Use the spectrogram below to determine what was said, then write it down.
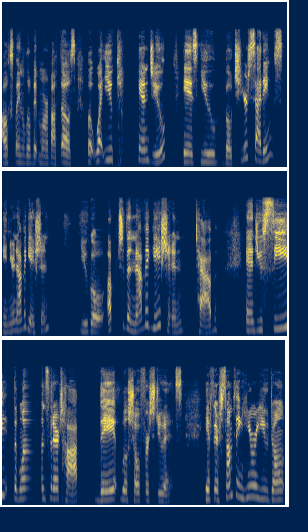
I'll explain a little bit more about those. But what you can do is you go to your settings in your navigation you go up to the navigation tab and you see the ones that are top, they will show for students. If there's something here you don't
